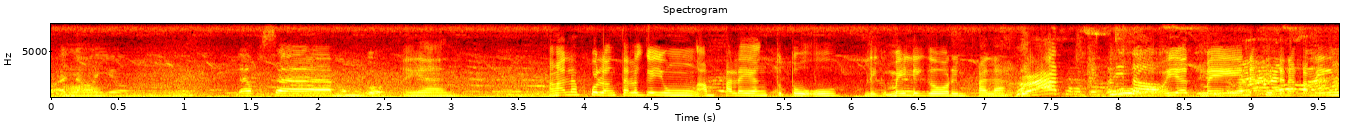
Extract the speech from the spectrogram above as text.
ano, Oh. yung lak sa munggo. Ayan. Ang alam ko lang talaga yung ampalayang totoo. May ligaw rin pala. Ito dito. Oo, yat, may nakita na kaming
